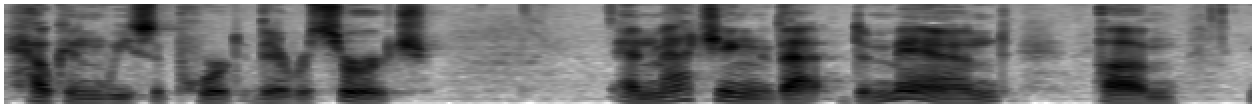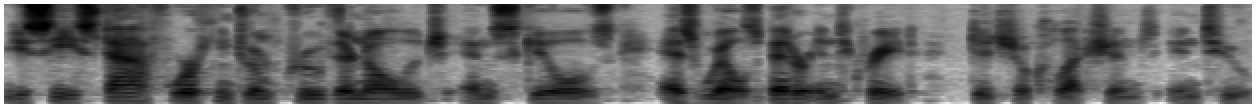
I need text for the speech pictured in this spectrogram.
How can we support their research? And matching that demand, um, you see staff working to improve their knowledge and skills as well as better integrate digital collections into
